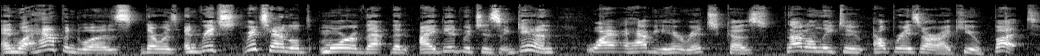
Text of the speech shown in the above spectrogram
And what happened was there was and Rich Rich handled more of that than I did, which is again why I have you here, Rich, because not only to help raise our IQ, but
